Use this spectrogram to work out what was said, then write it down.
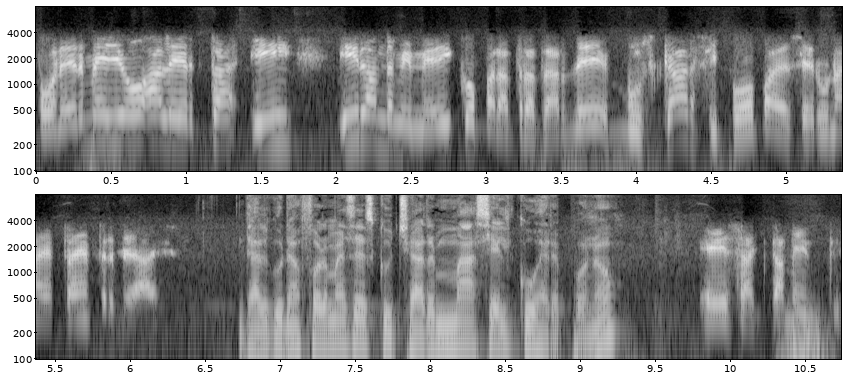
ponerme yo alerta y ir donde mi médico para tratar de buscar si puedo padecer una de estas enfermedades. De alguna forma es escuchar más el cuerpo, ¿no? Exactamente.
